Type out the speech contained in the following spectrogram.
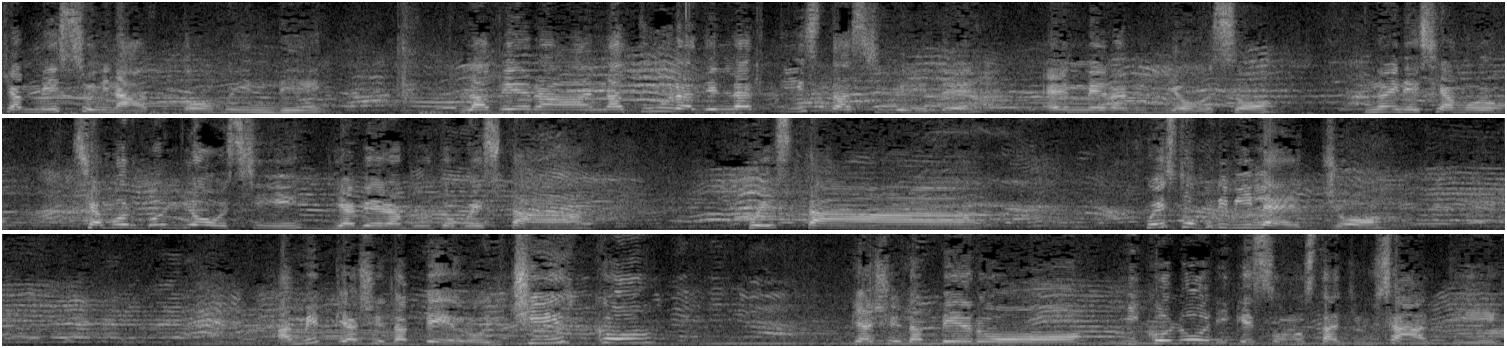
che ha messo in atto, quindi la vera natura dell'artista si vede, è meraviglioso. Noi ne siamo, siamo orgogliosi di aver avuto questa, questa, questo privilegio. A me piace davvero il circo, piace davvero i colori che sono stati usati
